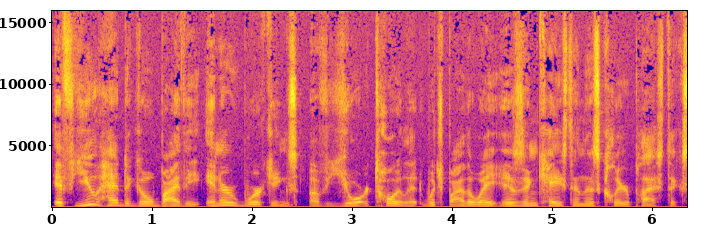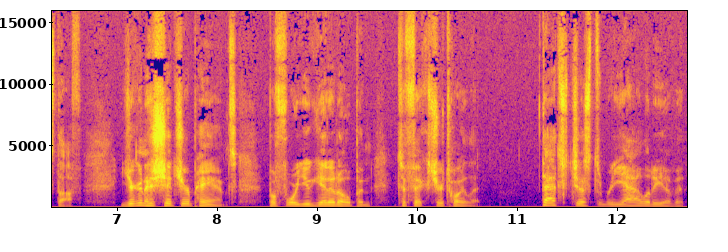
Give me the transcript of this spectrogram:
if you had to go by the inner workings of your toilet, which, by the way, is encased in this clear plastic stuff, you're going to shit your pants before you get it open to fix your toilet that's just the reality of it.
